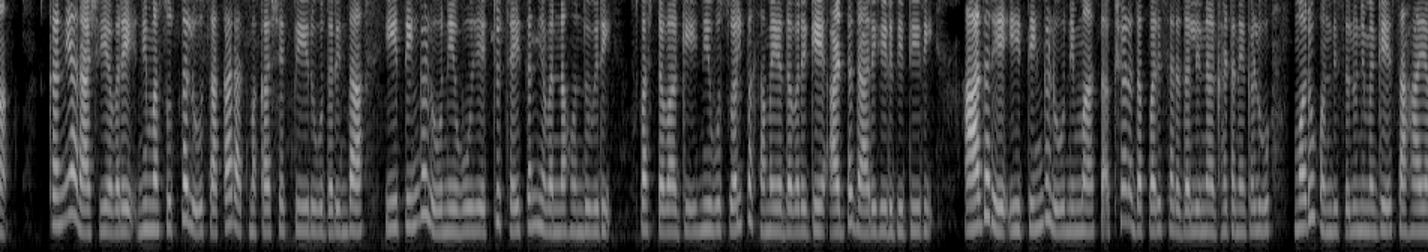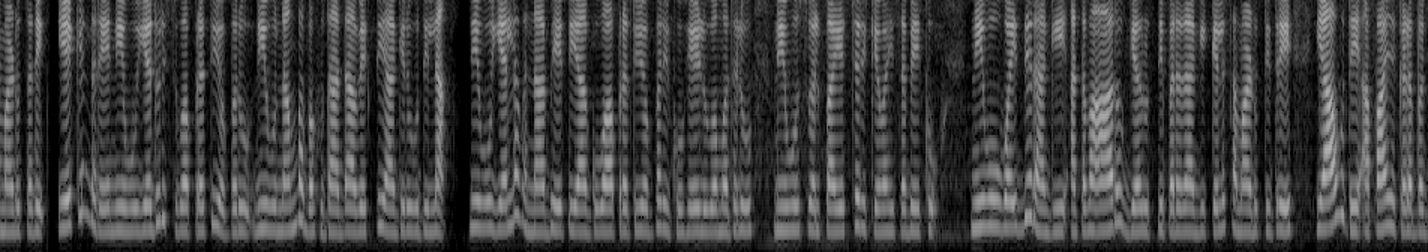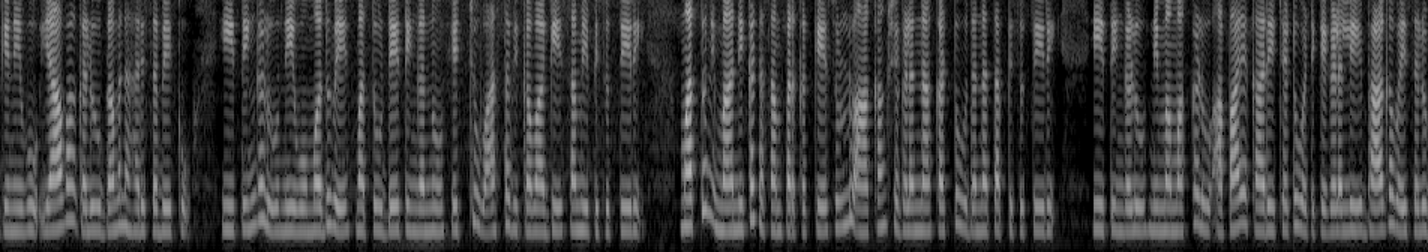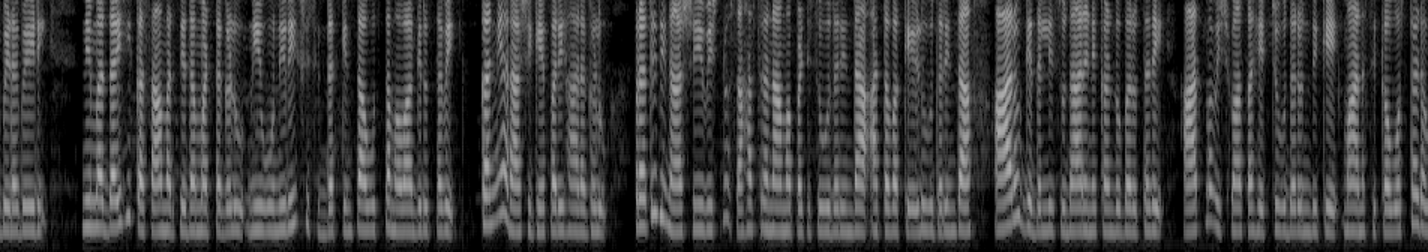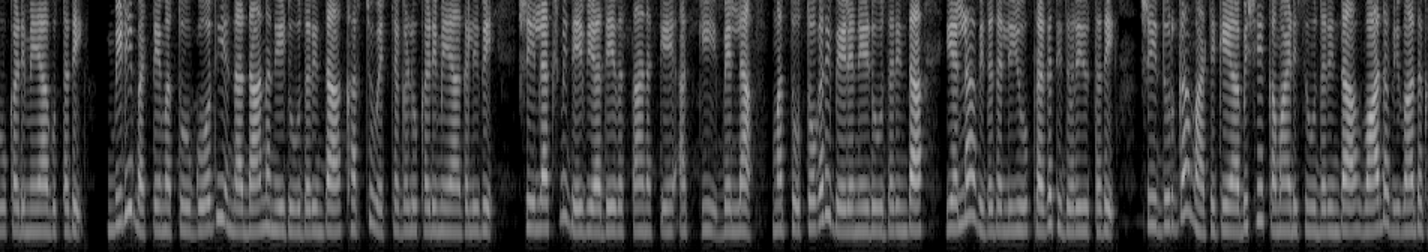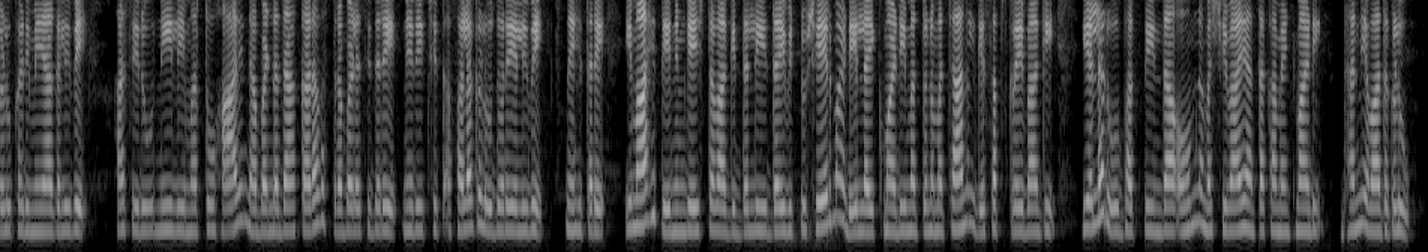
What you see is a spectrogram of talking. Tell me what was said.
ಕನ್ಯಾ ರಾಶಿಯವರೇ, ನಿಮ್ಮ ಸುತ್ತಲೂ ಸಕಾರಾತ್ಮಕ ಶಕ್ತಿ ಇರುವುದರಿಂದ ಈ ತಿಂಗಳು ನೀವು ಹೆಚ್ಚು ಚೈತನ್ಯವನ್ನು ಹೊಂದುವಿರಿ. ಸ್ಪಷ್ಟವಾಗಿ, ನೀವು ಸ್ವಲ್ಪ ಸಮಯದವರೆಗೆ ಅಡ್ಡದಾರಿ ಹಿಡಿದಿದ್ದೀರಿ. ಆದರೆ ಈ ತಿಂಗಳು ನಿಮ್ಮ ತಕ್ಷಣದ ಪರಿಸರದಲ್ಲಿನ ಘಟನೆಗಳು ಮರುಹೊಂದಿಸಲು ನಿಮಗೆ ಸಹಾಯ ಮಾಡುತ್ತದೆ. ಏಕೆಂದರೆ ನೀವು ಎದುರಿಸುವ ಪ್ರತಿಯೊಬ್ಬರೂ ನೀವು ನಂಬಬಹುದಾದ ವ್ಯಕ್ತಿಯಾಗಿರುವುದಿಲ್ಲ. ನೀವು ಎಲ್ಲವನ್ನ ಭೇಟಿಯಾಗುವ ಪ್ರತಿಯೊಬ್ಬರಿಗೂ ಹೇಳುವ ಮೊದಲು ನೀವು ಸ್ವಲ್ಪ ಎಚ್ಚರಿಕೆ ವಹಿಸಬೇಕು. ನೀವು ವೈದ್ಯರಾಗಿ ಅಥವಾ ಆರೋಗ್ಯ ವೃತ್ತಿಪರರಾಗಿ ಕೆಲಸ ಮಾಡುತ್ತಿದ್ದರೆ ಯಾವುದೇ ಅಪಾಯಗಳ ಬಗ್ಗೆ ನೀವು ಯಾವಾಗಲೂ ಗಮನ ಹರಿಸಬೇಕು ಈ ತಿಂಗಳು ನೀವು ಮದುವೆ ಮತ್ತು ಡೇಟಿಂಗನ್ನು ಹೆಚ್ಚು ವಾಸ್ತವಿಕವಾಗಿ ಸಮೀಪಿಸುತ್ತೀರಿ. ಮತ್ತು ನಿಮ್ಮ ನಿಕಟ ಸಂಪರ್ಕಕ್ಕೆ ಸುಳ್ಳು ಆಕಾಂಕ್ಷೆಗಳನ್ನು ಕಟ್ಟುವುದನ್ನು ತಪ್ಪಿಸುತ್ತೀರಿ. ಈ ತಿಂಗಳು ನಿಮ್ಮ ಮಕ್ಕಳು ಅಪಾಯಕಾರಿ ಚಟುವಟಿಕೆಗಳಲ್ಲಿ ಭಾಗವಹಿಸಲು ಬಿಡಬೇಡಿ. ನಿಮ್ಮ ದೈಹಿಕ ಸಾಮರ್ಥ್ಯದ ಮಟ್ಟಗಳು ನೀವು ನಿರೀಕ್ಷಿಸಿದ್ದಕ್ಕಿಂತ ಉತ್ತಮವಾಗಿರುತ್ತವೆ. ಕನ್ಯಾ ರಾಶಿಗೆ ಪರಿಹಾರಗಳು. ಪ್ರತಿದಿನ ಶ್ರೀ ವಿಷ್ಣು ಸಹಸ್ರನಾಮ ಪಠಿಸುವುದರಿಂದ ಅಥವಾ ಕೇಳುವುದರಿಂದ ಆರೋಗ್ಯದಲ್ಲಿ ಸುಧಾರಣೆ ಕಂಡುಬರುತ್ತದೆ ಆತ್ಮವಿಶ್ವಾಸ ಹೆಚ್ಚುವುದರೊಂದಿಗೆ ಮಾನಸಿಕ ಒತ್ತಡವು ಕಡಿಮೆಯಾಗುತ್ತದೆ. ಬಿಳಿ ಬಟ್ಟೆ ಮತ್ತು ಗೋಧಿಯನ್ನು ದಾನ ನೀಡುವುದರಿಂದ ಖರ್ಚು ವೆಚ್ಚಗಳು ಕಡಿಮೆಯಾಗಲಿವೆ. ಶ್ರೀ ಲಕ್ಷ್ಮೀ ದೇವಿಯ ದೇವಸ್ಥಾನಕ್ಕೆ ಅಕ್ಕಿ, ಬೆಲ್ಲ ಮತ್ತು ತೊಗರಿಬೇಳೆ ನೀಡುವುದರಿಂದ ಎಲ್ಲ ವಿಧದಲ್ಲಿಯೂ ಪ್ರಗತಿ ದೊರೆಯುತ್ತದೆ. ಶ್ರೀ ದುರ್ಗಾ ಮಾತೆಗೆ ಅಭಿಷೇಕ ಮಾಡಿಸುವುದರಿಂದ ವಾದ ವಿವಾದಗಳು ಕಡಿಮೆಯಾಗಲಿವೆ. ಹಸಿರು, ನೀಲಿ ಮತ್ತು ಹಾರಿನ ಬಣ್ಣದ ಕರವಸ್ತ್ರ ಬಳಸಿದರೆ ನಿರೀಕ್ಷಿತ ಫಲಗಳು ದೊರೆಯಲಿವೆ. ಸ್ನೇಹಿತರೆ, ಈ ಮಾಹಿತಿ ನಿಮಗೆ ಇಷ್ಟವಾಗಿದ್ದಲ್ಲಿ ದಯವಿಟ್ಟು ಶೇರ್ ಮಾಡಿ, ಲೈಕ್ ಮಾಡಿ ಮತ್ತು ನಮ್ಮ ಚಾನಲ್ಗೆ ಸಬ್ಸ್ಕ್ರೈಬ್ ಆಗಿ. ಎಲ್ಲರೂ ಭಕ್ತಿಯಿಂದ ಓಂ ನಮ ಶಿವಾಯ ಅಂತ ಕಮೆಂಟ್ ಮಾಡಿ. ಧನ್ಯವಾದಗಳು.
